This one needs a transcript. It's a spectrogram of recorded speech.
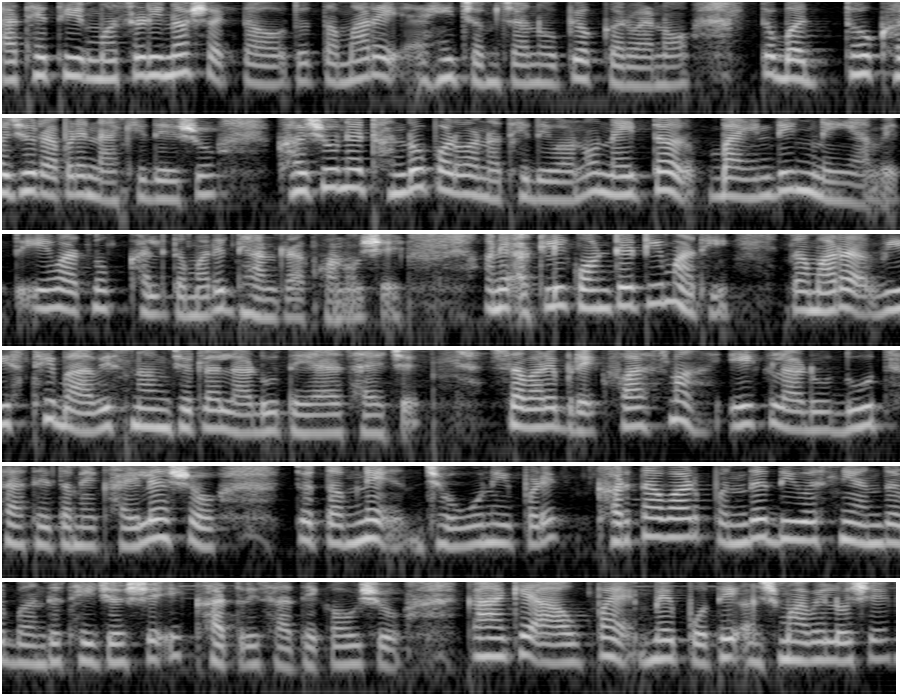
હાથેથી મસળી ન શકતા હો, તો તમારે અહીં ચમચાનો ઉપયોગ કરવાનો. તો બધો ખજૂર આપણે નાખી દઈશું. ખજૂરને ઠંડો પડવા નથી દેવાનો, નહીંતર બાઇન્ડિંગ નહીં આવે. તો એ વાતનું ખાલી તમારે ધ્યાન રાખવાનું છે. અને આટલી ક્વોન્ટિટીમાંથી તમારા વીસથી બાવીસ નંગ જેટલા લાડુ તૈયાર થાય છે. સવારે બ્રેકફાસ્ટમાં એક લાડુ દૂધ સાથે તમે ખાઈ લેશો, તો તમને જવું નહીં પડે. ખરતા વાળ પંદર દિવસની અંદર બંધ થઈ જશે. એ ખાતરી સાથે કહું છું. કારણ કે આ ઉપાય મેં પોતે અજમાવેલો છે.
